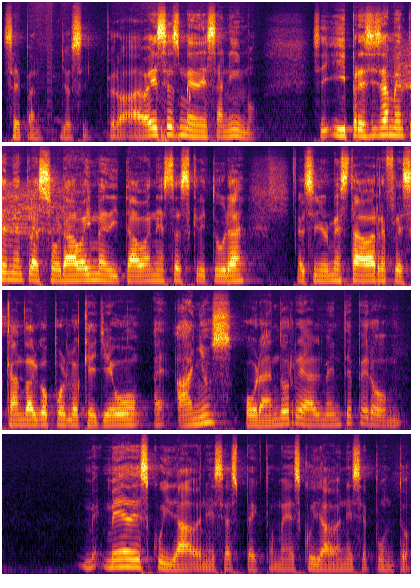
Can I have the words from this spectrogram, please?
sepan, yo sí, pero a veces me desanimo. Y precisamente mientras oraba y meditaba en esta escritura, el Señor me estaba refrescando algo por lo que llevo eh, años orando realmente, pero me, he descuidado en ese aspecto, me he descuidado en ese punto.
